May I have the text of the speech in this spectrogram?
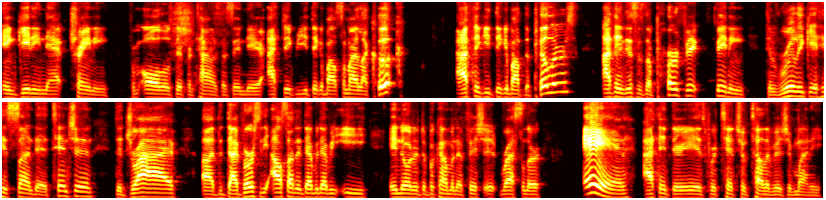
and getting that training from all those different talents that's in there. I think when you think about somebody like Hook, I think you think about the pillars. I think this is a perfect fitting to really get his son the attention, the drive, uh, the diversity outside of WWE in order to become an efficient wrestler. And I think there is potential television money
